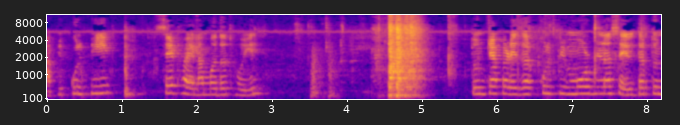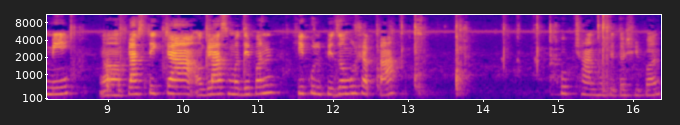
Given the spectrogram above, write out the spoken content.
आपली कुल्फी सेट व्हायला मदत होईल. तुमच्याकडे जर कुल्फी मोड नसेल तर तुम्ही प्लास्टिकच्या ग्लासमध्ये पण ही कुल्फी जमू शकता. खूप छान होते तशी पण.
